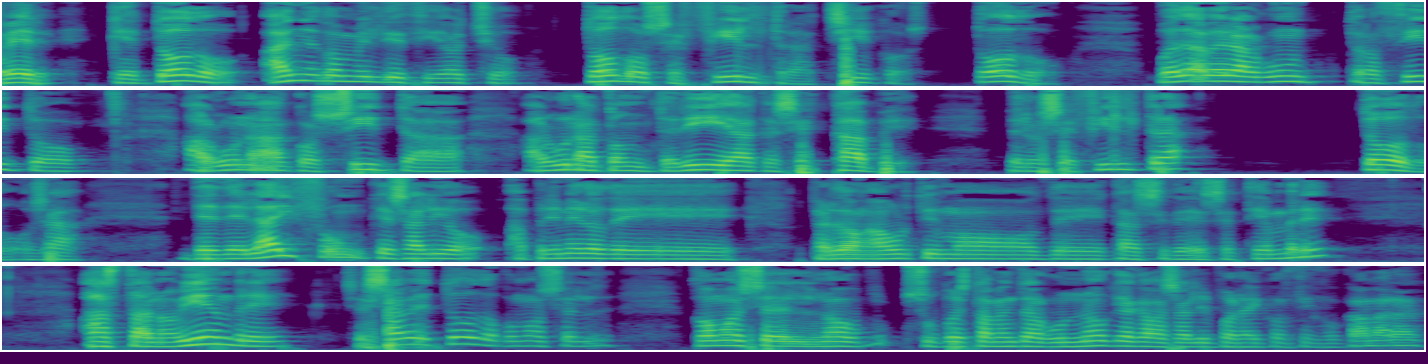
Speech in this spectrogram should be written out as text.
ver, que todo, año 2018, todo se filtra, chicos, todo. Puede haber algún trocito, alguna cosita, alguna tontería que se escape, pero se filtra todo. O sea, desde el iPhone que salió a primero de, perdón, a último de casi de septiembre, hasta noviembre, se sabe todo, cómo es el, cómo es el, no, supuestamente algún Nokia que va a salir por ahí con cinco cámaras,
